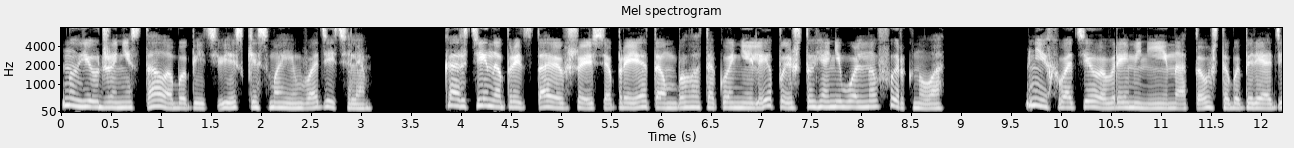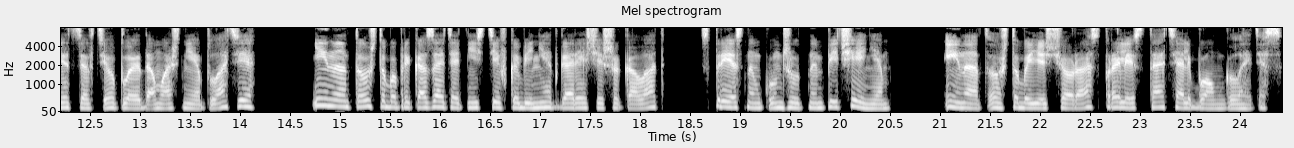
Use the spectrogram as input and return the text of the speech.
но Юджи не стала бы пить виски с моим водителем. Картина, представившаяся при этом, была такой нелепой, что я невольно фыркнула. Не хватило времени и на то, чтобы переодеться в теплое домашнее платье, и на то, чтобы приказать отнести в кабинет горячий шоколад с пресным кунжутным печеньем, и на то, чтобы еще раз пролистать альбом Глэдис.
